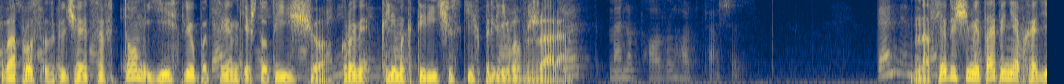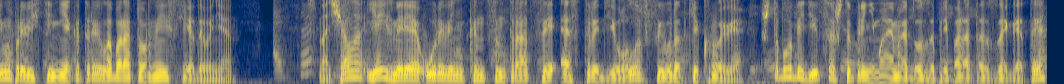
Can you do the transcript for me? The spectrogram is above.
Вопрос заключается в том, есть ли у пациентки что-то еще, кроме климактерических приливов жара. На следующем этапе необходимо провести некоторые лабораторные исследования. Сначала я измеряю уровень концентрации эстрадиола в сыворотке крови, чтобы убедиться, что принимаемая доза препарата ЗГТ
